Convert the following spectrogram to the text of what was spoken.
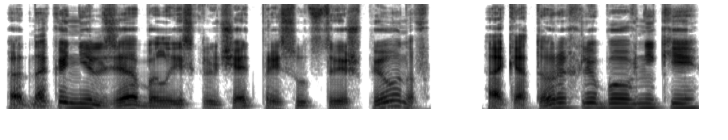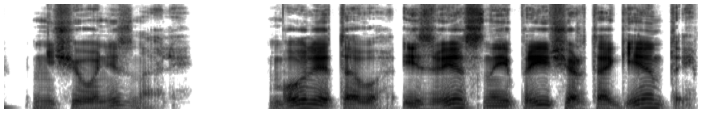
однако нельзя было исключать присутствие шпионов, о которых любовники ничего не знали. Более того, известные Причард-агенты,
